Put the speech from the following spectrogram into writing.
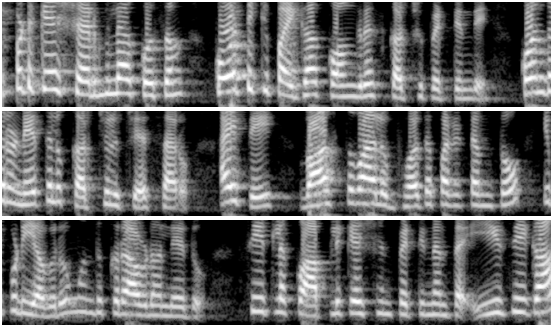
ఇప్పటికే షర్మిల కోసం కోటికి పైగా కాంగ్రెస్ ఖర్చు పెట్టింది. కొందరు నేతలు ఖర్చులు చేశారు. అయితే వాస్తవాలు బోధపడటంతో ఇప్పుడు ఎవరూ ముందుకు రావడం లేదు. సీట్లకు అప్లికేషన్ పెట్టినంత ఈజీగా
